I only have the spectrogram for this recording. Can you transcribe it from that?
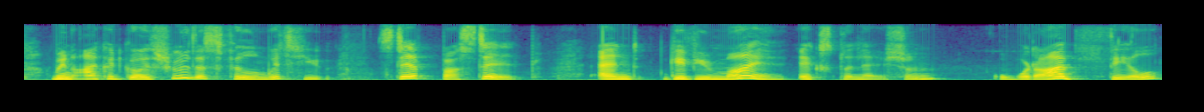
I mean, I could go through this film with you step by step and give you my explanation or what I feel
